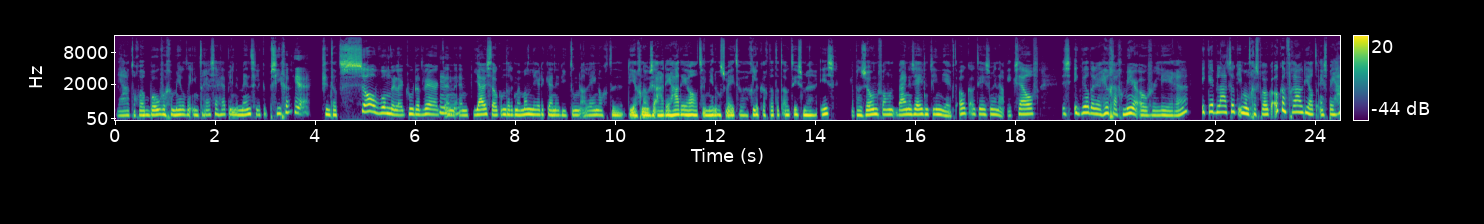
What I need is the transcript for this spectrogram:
ja, toch wel bovengemiddelde interesse heb in de menselijke psyche. Ja. Ik vind dat zo wonderlijk hoe dat werkt. En, Mhm. en juist ook omdat ik mijn man leerde kennen, die toen alleen nog de diagnose ADHD had. Inmiddels weten we gelukkig dat het autisme is. Ik heb een zoon van bijna 17, die heeft ook autisme. Nou, ikzelf. Dus ik wilde er heel graag meer over leren. Ik heb laatst ook iemand gesproken, ook een vrouw, die had SPH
